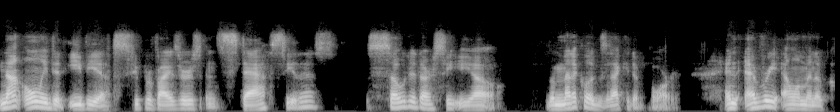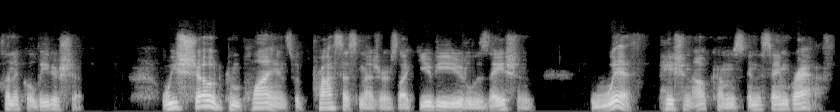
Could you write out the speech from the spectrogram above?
Not only did EVS supervisors and staff see this, so did our CEO the medical executive board, and every element of clinical leadership. We showed compliance with process measures like UV utilization with patient outcomes in the same graph.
